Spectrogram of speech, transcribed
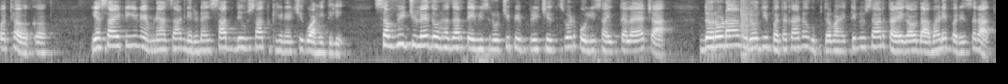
पथक एस आय टी नेमण्याचा निर्णय सात दिवसात घेण्याची ग्वाही दिली. सव्वीस जुलै दोन हजार तेवीस रोजी पिंपरी चिंचवड पोलीस आयुक्तालयाच्या दरोडा विरोधी पथकानं गुप्त माहितीनुसार तळेगाव दाभाडे परिसरात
